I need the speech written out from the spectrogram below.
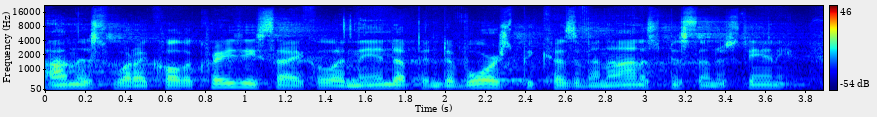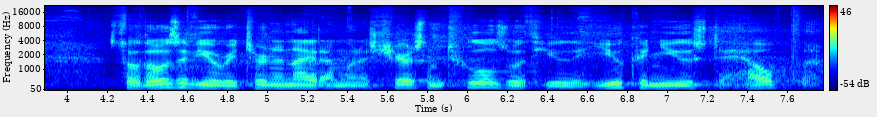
on this, what I call the crazy cycle, and they end up in divorce because of an honest misunderstanding. So, those of you who return tonight, I'm going to share some tools with you that you can use to help them.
